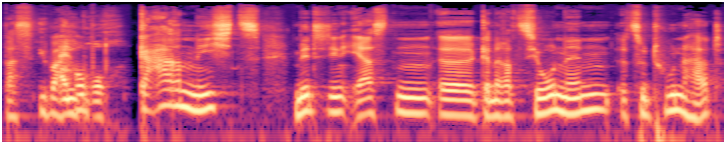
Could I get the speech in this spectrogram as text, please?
was überhaupt gar nichts mit den ersten äh, Generationen äh, zu tun hat.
